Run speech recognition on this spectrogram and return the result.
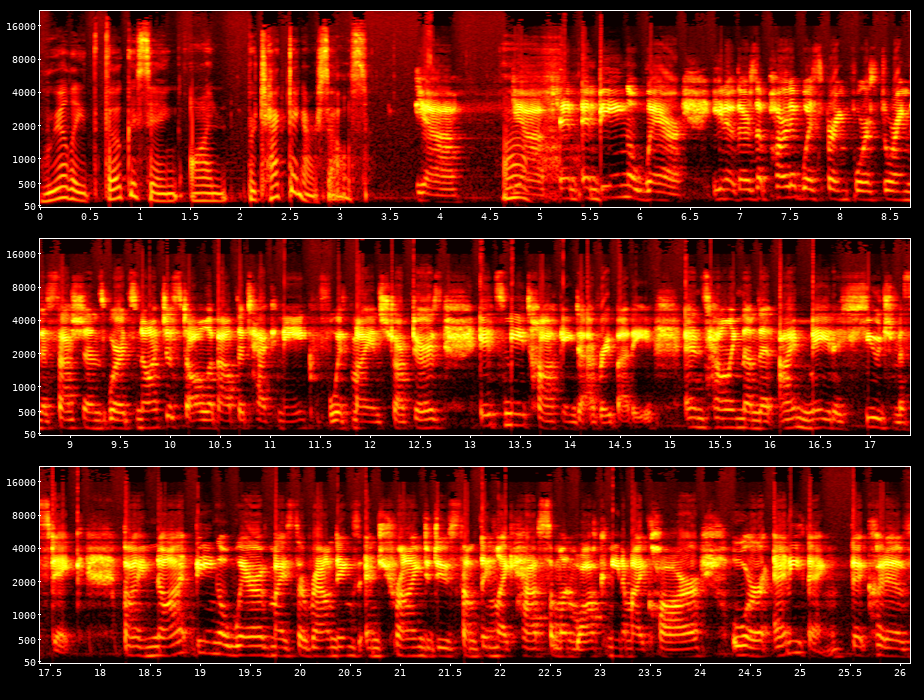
really focusing on protecting ourselves. Yeah. Oh. Yeah, and, and being aware. You know, there's a part of Whispering Force during the sessions where it's not just all about the technique with my instructors. It's me talking to everybody and telling them that I made a huge mistake by not being aware of my surroundings and trying to do something like have someone walk me to my car or anything that could have,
